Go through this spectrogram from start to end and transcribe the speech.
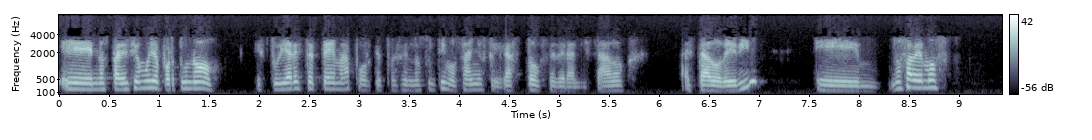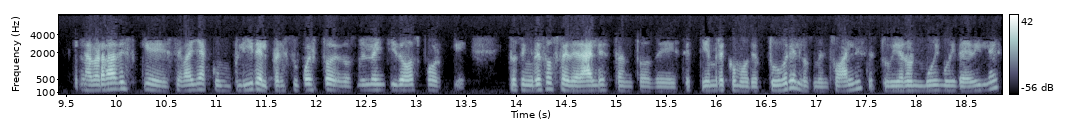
eh, nos pareció muy oportuno estudiar este tema porque pues en los últimos años el gasto federalizado ha estado débil. Eh, no sabemos, la verdad es que se vaya a cumplir el presupuesto de 2022 porque los ingresos federales, tanto de septiembre como de octubre, los mensuales, estuvieron muy, muy débiles.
